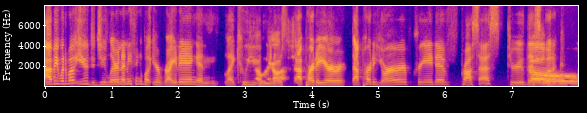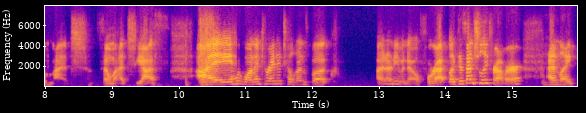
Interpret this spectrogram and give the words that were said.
Abby, what about you? Did you learn anything about your writing and like who you, oh you know, that part of your that part of your creative process through this so book? So much, so much. Yes, I have wanted to write a children's book. I don't even know for like essentially forever, mm-hmm. and like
